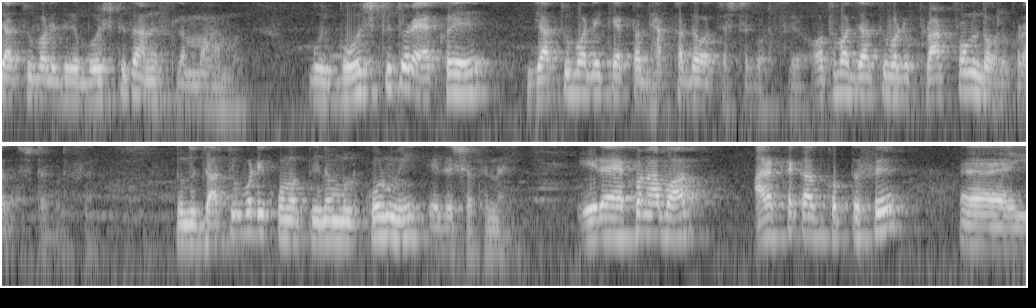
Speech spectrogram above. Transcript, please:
জাতীয় পার্টি থেকে বহিষ্কৃত আনিস ইসলাম মাহমুদ, ওই বহিষ্কৃতর এক হয়ে জাতীয় পার্টিকে একটা ধাক্কা দেওয়ার চেষ্টা করছে অথবা জাতীয় পার্টির প্ল্যাটফর্ম দখল করার চেষ্টা করছে। কিন্তু জাতীয় পার্টি কোনো তৃণমূল কর্মী এদের সাথে নাই। এরা এখন আবার আরেকটা কাজ করতেছে এই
